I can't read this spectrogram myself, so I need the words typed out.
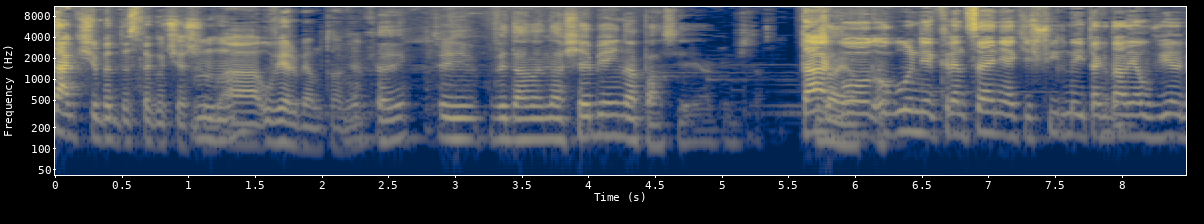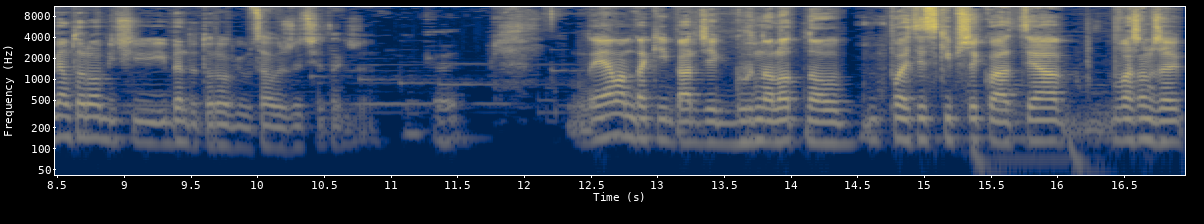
tak się będę z tego cieszył, Mhm. a uwielbiam to, nie? Okej. Czyli wydane na siebie i na pasję jakąś tam. Tak, bo ogólnie kręcenie, jakieś filmy i tak dalej, ja uwielbiam to robić i, i będę to robił całe życie, także... Okej. No ja mam taki bardziej górnolotno-poetycki przykład. Ja uważam, że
